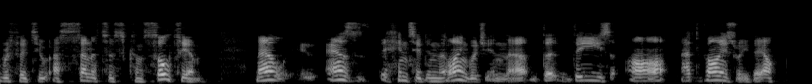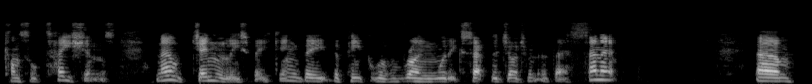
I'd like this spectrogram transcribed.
referred to as senatus consultium. Now as hinted in the language in that that these are advisory they are consultations. Now generally speaking the the people of rome would accept the judgment of their senate. Um,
